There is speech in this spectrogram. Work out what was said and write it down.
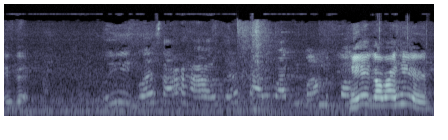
Is that? We need bless our house. That's probably why people Mama, keep Here you go, right here.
